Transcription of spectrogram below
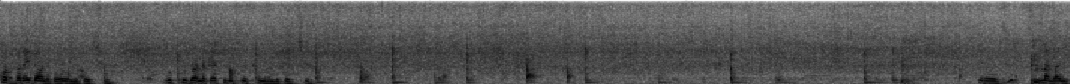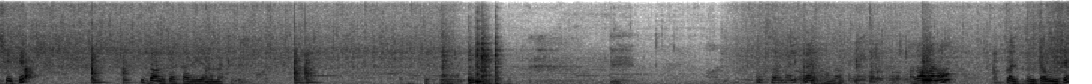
కొబ్బరి దొండకాయ వండుకోవచ్చు. గుత్తు దొండకాయ పులుపు పెట్టుకుని వండుకోవచ్చు. ఈరోజు మా లంచ్ అయితే దొండకాయ కర్రీ అనమాట ఒకసారి మళ్ళీ కలుపుకుందాం. అలా మనం కలుపుకుంటూ ఉంటే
